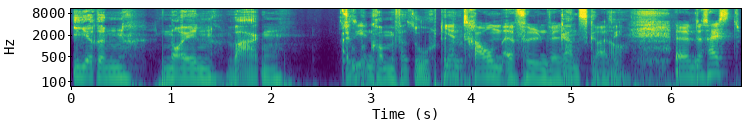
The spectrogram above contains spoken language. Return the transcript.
ihren neuen Wagen zu bekommen versucht. Ihren Traum erfüllen will. Ganz genau. Quasi. Ähm, Das heißt,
